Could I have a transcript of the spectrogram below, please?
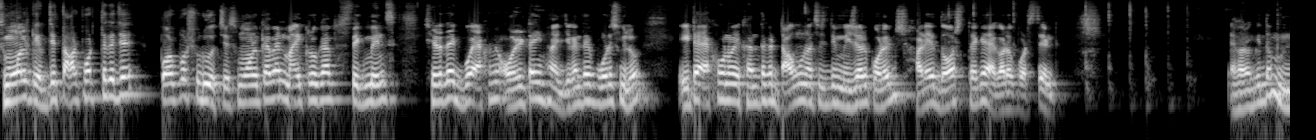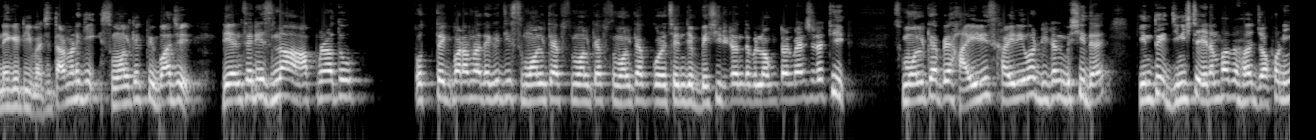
স্মল ক্যাপ যে তারপর থেকে যে পরপর শুরু হচ্ছে small cap and micro cap segments সেটা দেখব এখন অল টাইম হাই যেখান থেকে পড়েছিল, এটা এখনও এখান থেকে ডাউন আছে যদি মেজার করেন, সাড়ে দশ থেকে এগারো পার্সেন্ট এখনও কিন্তু নেগেটিভ আছে, তার মানে কি স্মল ক্যাপ কি বাজে? দি অ্যান্সার ইজ না, আপনারা তো প্রত্যেকবার আমরা দেখেছি small cap small cap small cap করেছেন যে বেশি রিটার্ন দেবে লং টার্ম সেটা ঠিক। স্মল ক্যাপে high risk high reward return বেশি দেয়, কিন্তু এই জিনিসটা এরমভাবে হয় যখনই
